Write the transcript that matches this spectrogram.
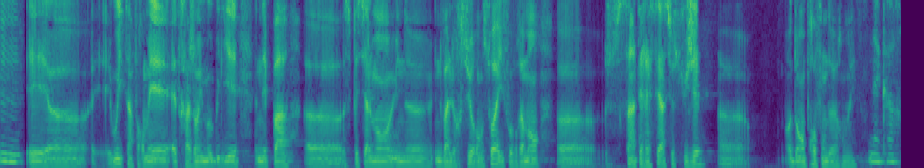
Mhm. Euh, et, oui, s'informer, être agent immobilier n'est pas euh, spécialement une, une valeur sûre en soi. Il faut vraiment euh, s'intéresser à ce sujet en profondeur. Oui. D'accord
